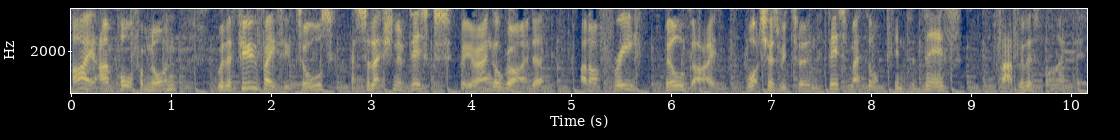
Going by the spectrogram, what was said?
Hi, I'm Paul from Norton with a few basic tools, a selection of discs for your angle grinder and our free build guide. Watch as we turn this metal into this fabulous fire pit.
